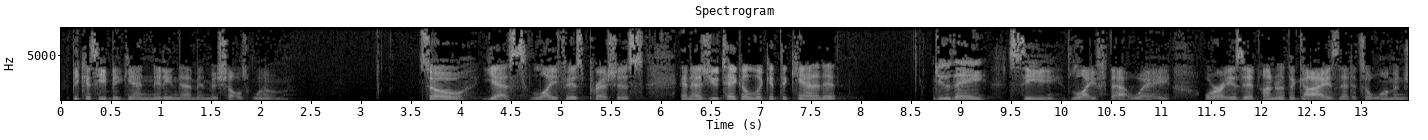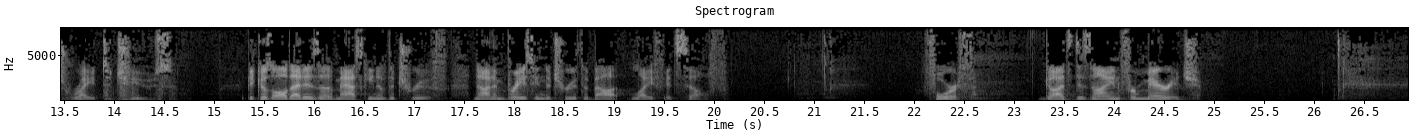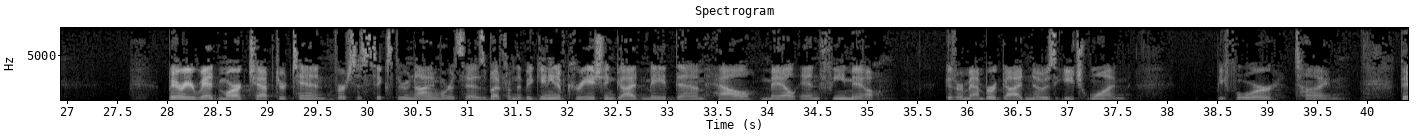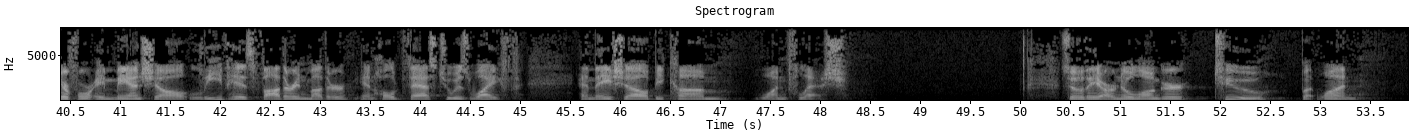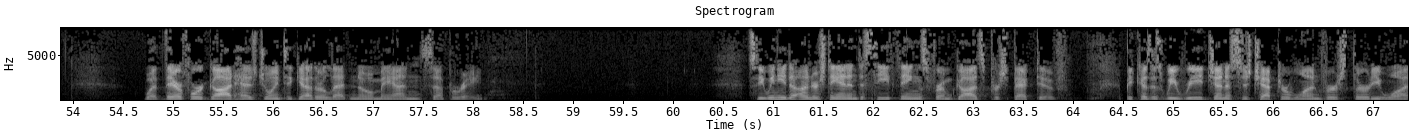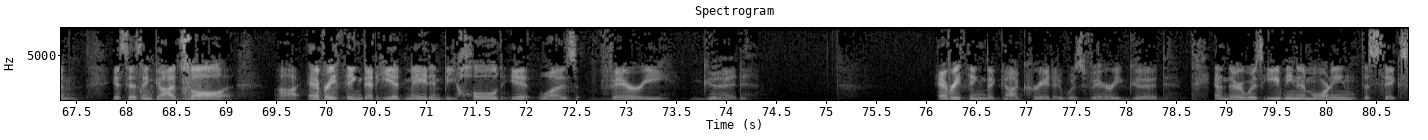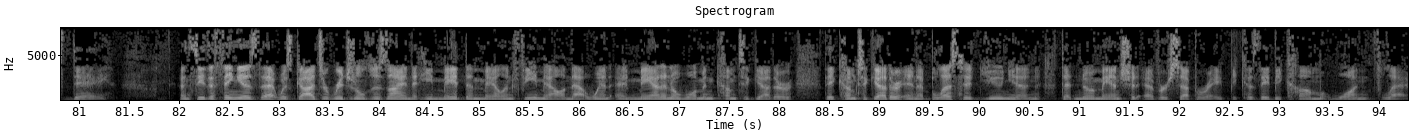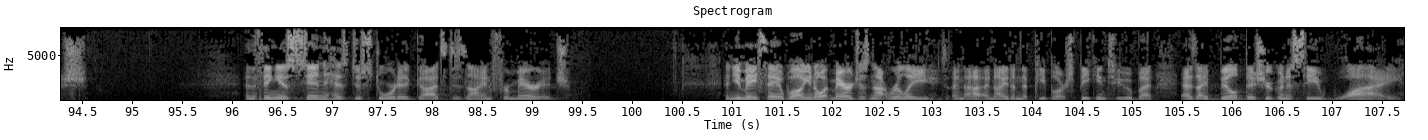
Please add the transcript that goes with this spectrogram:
because He began knitting them in Michelle's womb. So, yes, life is precious. And as you take a look at the candidate, do they see life that way? Or is it under the guise that it's a woman's right to choose? Because all that is a masking of the truth, not embracing the truth about life itself. Fourth, God's design for marriage. Barry read Mark chapter 10, verses 6 through 9, where it says, But from the beginning of creation, God made them how? Male and female. Because remember, God knows each one before time. Therefore, a man shall leave his father and mother and hold fast to his wife, and they shall become one flesh. So they are no longer two, but one. What therefore God has joined together, let no man separate. See, we need to understand and to see things from God's perspective. Because as we read Genesis chapter 1 verse 31, it says, And God saw uh, everything that he had made, and behold, it was very good. Everything that God created was very good. And there was evening and morning the sixth day. And see, the thing is, that was God's original design, that He made them male and female, and that when a man and a woman come together, they come together in a blessed union that no man should ever separate because they become one flesh. And the thing is, sin has distorted God's design for marriage. And you may say, well, you know what, marriage is not really an, uh, an item that people are speaking to, but as I build this, you're going to see why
